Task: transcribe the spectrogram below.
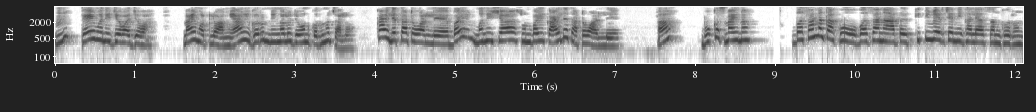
हम्म ते म्हणे जेवा जेवा. नाही म्हटलो आम्ही. आम्ही घरून निघालो जेवण करूनच आलो. कायले ताट वाढले? बाई मनीषा सुनबाई कायले ताट वाढले? हा? भूकच नाही ना? बसा ना काकू. बसा ना. आता किती वेळच्या निघाल्या असन घरून?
